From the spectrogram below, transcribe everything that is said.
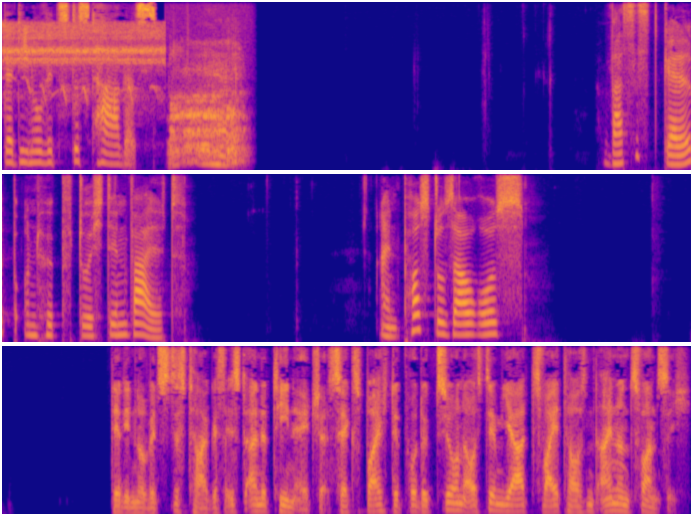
Der Dino-Witz des Tages. Was ist gelb und hüpft durch den Wald? Ein Postosaurus. Der Dino-Witz des Tages ist eine Teenager-Sex-Beichte-Produktion aus dem Jahr 2021.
